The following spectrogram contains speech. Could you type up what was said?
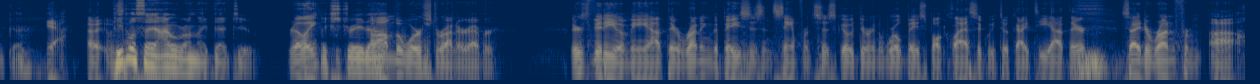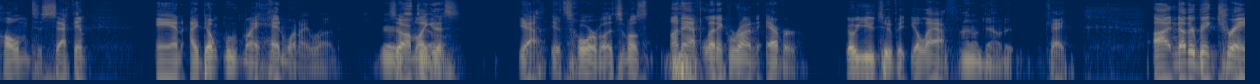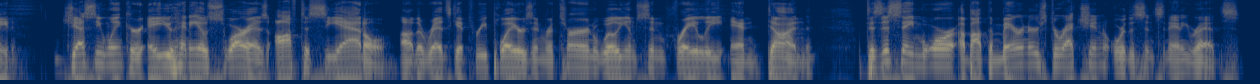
Okay. Yeah. Uh, People say I will run like that too, really? like straight up. I'm the worst runner ever. There's video of me out there running the bases in San Francisco during the World Baseball Classic. We took IT out there, so I had to run from uh, home to second, and I don't move my head when I run. Very so I'm like this. Yeah, it's horrible. It's the most unathletic run ever. Go YouTube it. You'll laugh. I don't doubt it. Okay. Uh, another big trade. Jesse Winker, A. Eugenio Suarez off to Seattle. Uh, the Reds get three players in return Williamson, Fraley, and Dunn. Does this say more about the Mariners' direction or the Cincinnati Reds?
